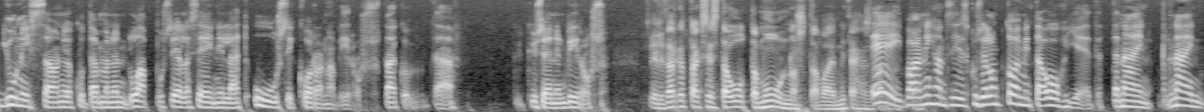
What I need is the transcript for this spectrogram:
junissa on joku tämmöinen lappu siellä seinillä, että uusi koronavirus, tai tämä kyseinen virus. Eli tarkoittaako se sitä uutta muunnosta vai mitä se Ei, tarkoittaa? vaan ihan siis, kun siellä on toimintaohjeet, että näin, näin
